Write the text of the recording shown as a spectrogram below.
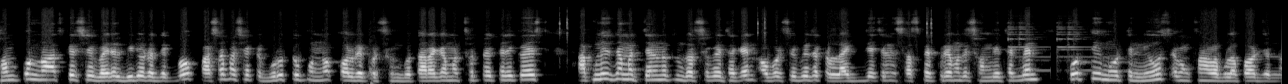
সম্পূর্ণ আজকের সেই ভাইরাল ভিডিওটা দেখব। পাশাপাশি একটা গুরুত্বপূর্ণ কল রেকর্ড শুনব। তার আগে আমার ছোট্ট একটা রিকোয়েস্ট আপনি যদি আমার চ্যানেল নতুন দর্শক হয়ে থাকেন, অবশ্যই ভিডিও একটা লাইক দিয়ে চ্যানেল সাবস্ক্রাইব করে আমাদের সঙ্গে থাকবেন। প্রতি মুহূর্তে নিউজ এবং ফানালাগুলো পাওয়ার জন্য।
